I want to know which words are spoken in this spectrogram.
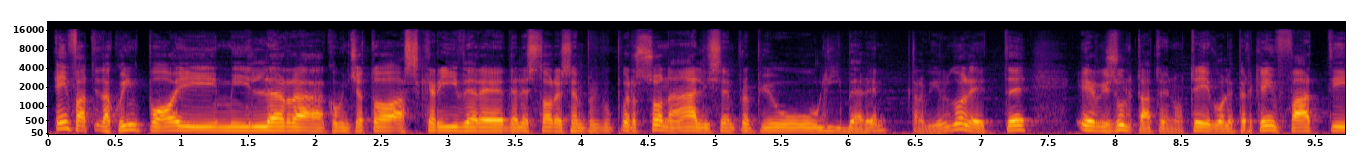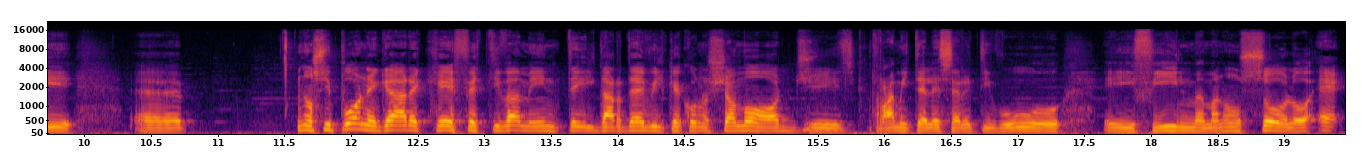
E infatti da qui in poi Miller ha cominciato a scrivere delle storie sempre più personali, sempre più libere, tra virgolette, e il risultato è notevole, perché infatti eh, non si può negare che effettivamente il Daredevil che conosciamo oggi, tramite le serie tv i film, ma non solo, è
